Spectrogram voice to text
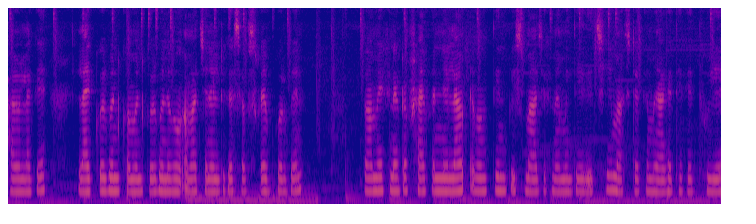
ভালো লাগে লাইক করবেন কমেন্ট করবেন এবং আমার চ্যানেলটিকে সাবস্ক্রাইব করবেন। তো আমি এখানে একটা ফ্রাই প্যান নিলাম এবং তিন পিস মাছ এখানে আমি দিয়ে দিচ্ছি। মাছটাকে আমি আগে থেকে ধুয়ে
